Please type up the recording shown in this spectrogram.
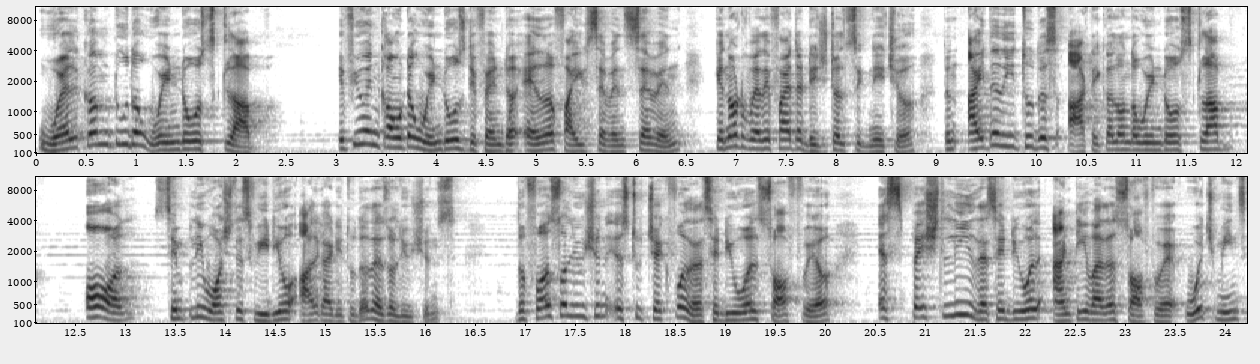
Welcome to the Windows Club. If you encounter Windows Defender error 577 cannot verify the digital signature, then either read through this article on the Windows Club or simply watch this video I'll guide you to the resolutions. The first solution is to check for residual software especially residual antivirus software which means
